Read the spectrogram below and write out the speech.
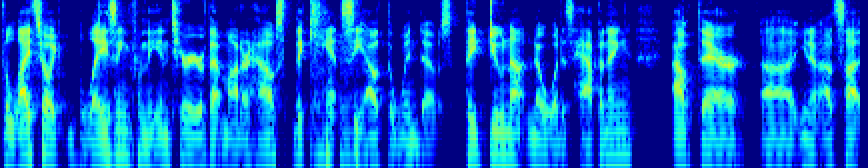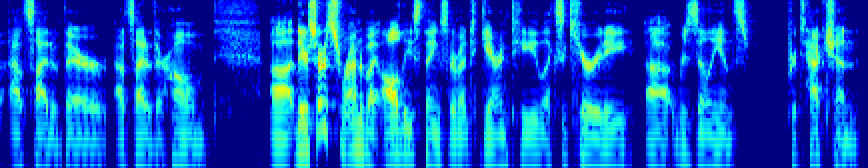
The lights are like blazing from the interior of that modern house. They can't see out the windows. They do not know what is happening out there. Uh, you know, outside outside of their outside of their home. Uh, they're sort of surrounded by all these things that are meant to guarantee like security, uh, resilience, protection.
